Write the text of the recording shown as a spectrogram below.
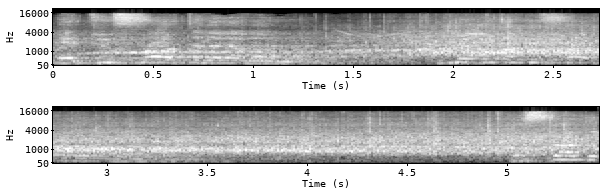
è più forte della paura, molto più forte della paura è stato,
